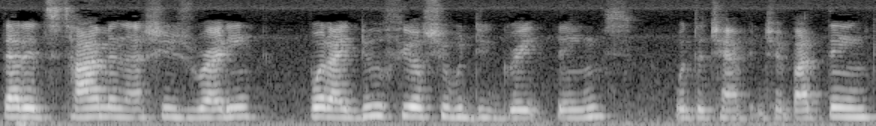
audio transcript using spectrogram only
that it's time and that she's ready, but I do feel she would do great things with the championship. I think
